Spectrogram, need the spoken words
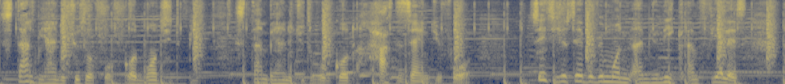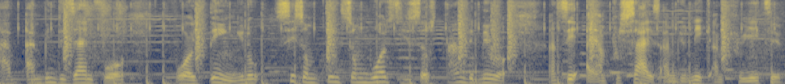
Stand behind the truth of what God wants you to be. Stand behind the truth of what God has designed you for. Say to yourself every morning, I'm unique, I'm fearless, I've, I'm been designed for for a thing, you know, say some things, some words to yourself, stand in the mirror and say, I am precise, I'm unique, I'm creative,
